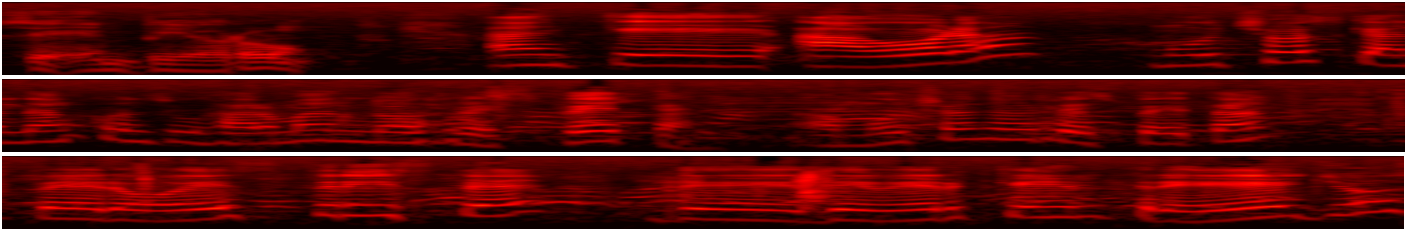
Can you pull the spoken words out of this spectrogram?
se empeoró. Aunque ahora muchos que andan con sus armas nos respetan, a muchos nos respetan, pero es triste de, ver que entre ellos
